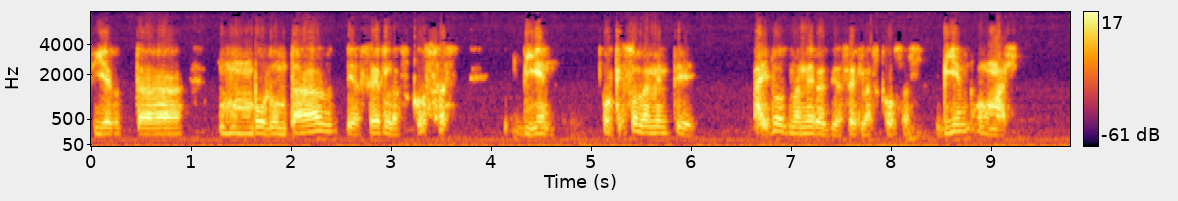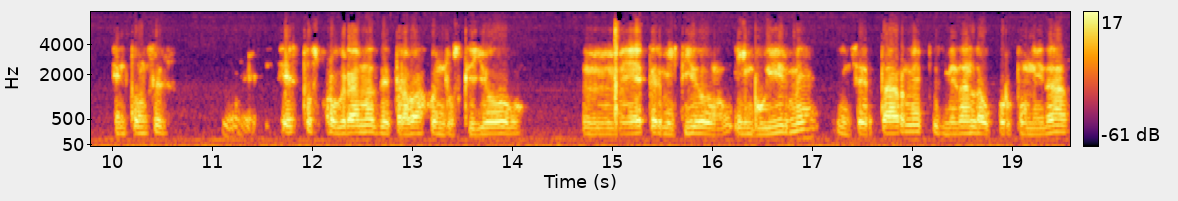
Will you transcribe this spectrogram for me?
cierta mm, voluntad de hacer las cosas bien, porque solamente hay dos maneras de hacer las cosas, bien o mal. Entonces, estos programas de trabajo en los que yo me he permitido imbuirme, insertarme, pues me dan la oportunidad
